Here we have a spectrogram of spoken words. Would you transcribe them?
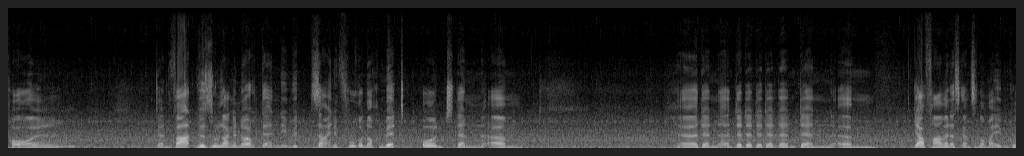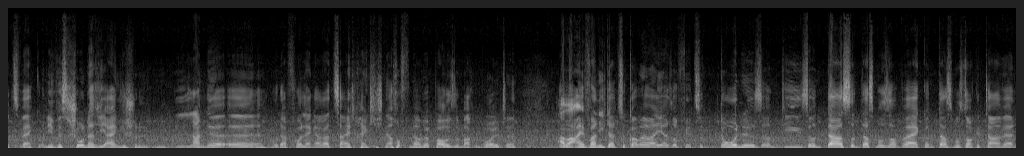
voll. Dann warten wir so lange noch, dann nehmen wir seine Fuhre noch mit und dann, ähm, äh, dann, äh, dann, dann, ähm, ja, fahren wir das Ganze nochmal eben kurz weg. Und ihr wisst schon, dass ich eigentlich schon lange, äh, oder vor längerer Zeit eigentlich eine Aufnahmepause machen wollte. Aber einfach nicht dazu komme, weil ja so viel zu tun ist und dies und das und das muss noch weg und das muss noch getan werden.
